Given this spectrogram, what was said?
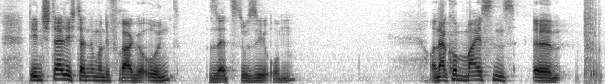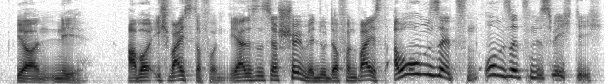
den stelle ich dann immer die Frage, und setzt du sie um? Und da kommt meistens, äh, pff, ja, nee, aber ich weiß davon. Ja, das ist ja schön, wenn du davon weißt. Aber umsetzen, umsetzen ist wichtig.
